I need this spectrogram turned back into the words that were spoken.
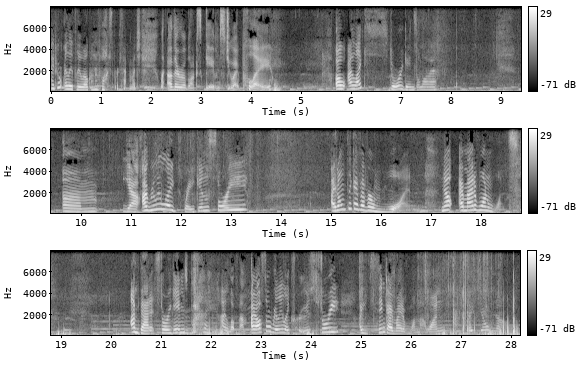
I don't really play Welcome to Bloxburg that much. What other Roblox games do I play? Oh, I like story games a lot. Um, yeah, I really like Breakin's story. I don't think I've ever won. No, I might have won once. I'm bad at story games, but I, I love them. I also really like Cruise Story. I think I might have won that one. I don't know.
